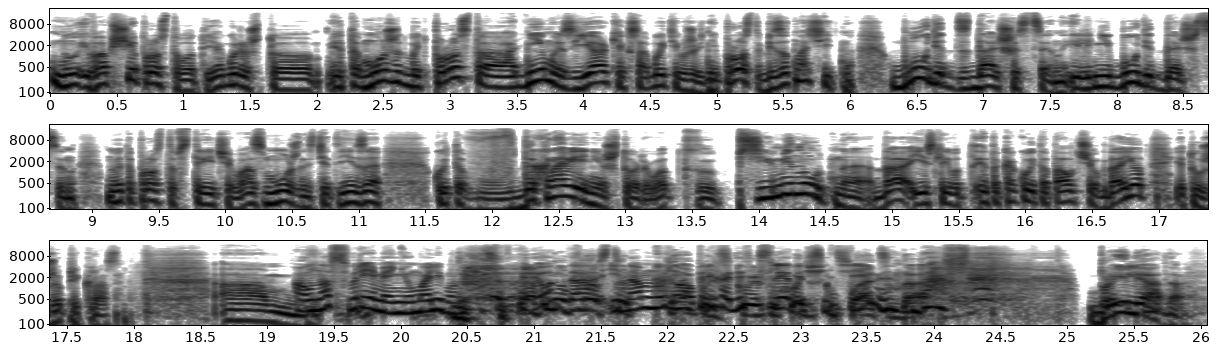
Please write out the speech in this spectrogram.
Ну и вообще просто вот я говорю, что это может быть просто одним из ярких событий в жизни. Просто безотносительно. Будет дальше сцены или не будет дальше сцены. Но это просто встреча, возможность. Это, не знаю, какое-то вдохновение, что ли. Вот сиюминутное, да, если вот это какой-то толчок дает, это уже прекрасно. А, А у нас время неумолимо мчится вперед, Оно да, и нам нужно переходить к следующей теме. да.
